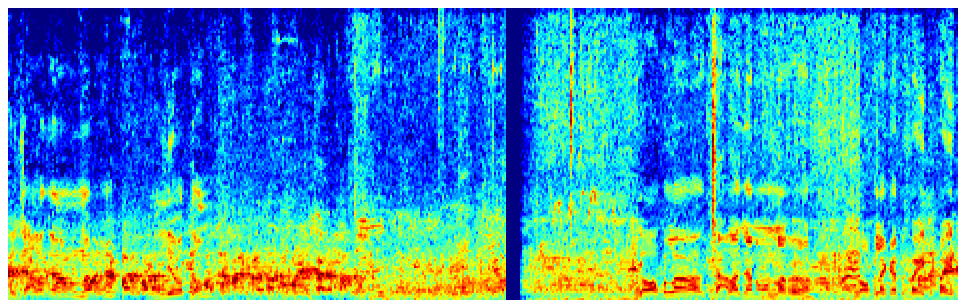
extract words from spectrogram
సో చాలా జనం ఉన్నారు. మళ్ళీ వద్దాం. లోపల చాలా జనం ఉన్నారు. లోపలే కాదు బయట బయట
